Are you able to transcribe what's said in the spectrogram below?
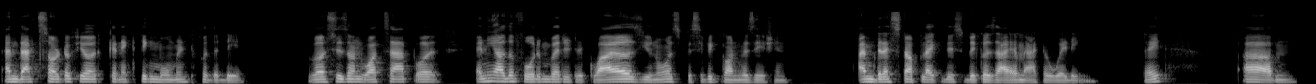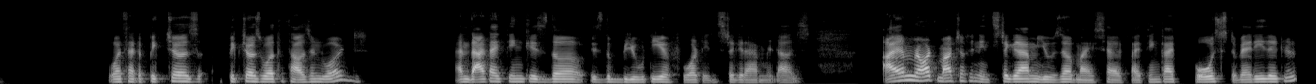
And that's sort of your connecting moment for the day. Versus on WhatsApp or any other forum where it requires, you know, a specific conversation. I'm dressed up like this because I am at a wedding, right? Um, what's that? A pictures pictures worth a thousand words, and that I think is the is the beauty of what Instagram does. I am not much of an Instagram user myself. I think I post very little.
